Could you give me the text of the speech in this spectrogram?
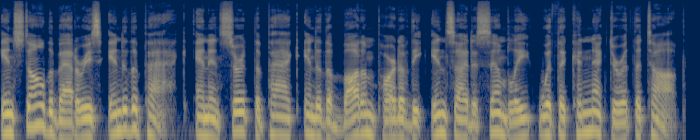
Install the batteries into the pack and insert the pack into the bottom part of the inside assembly with the connector at the top.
